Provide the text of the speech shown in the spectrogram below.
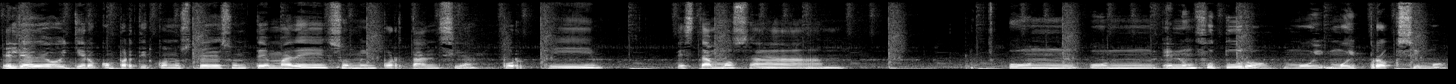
El día de hoy quiero compartir con ustedes un tema de suma importancia porque estamos a en un futuro muy, muy próximo.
